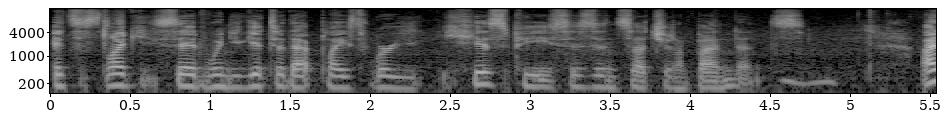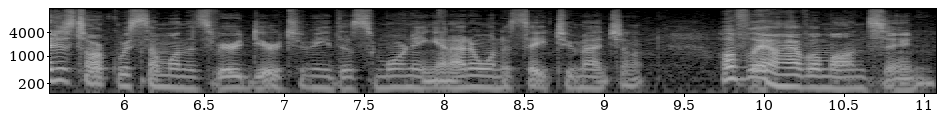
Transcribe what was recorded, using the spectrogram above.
it's like you said, when you get to that place where you, His peace is in such an abundance. I just talked with someone that's very dear to me this morning, and I don't want to say too much. And hopefully, I'll have them on soon.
